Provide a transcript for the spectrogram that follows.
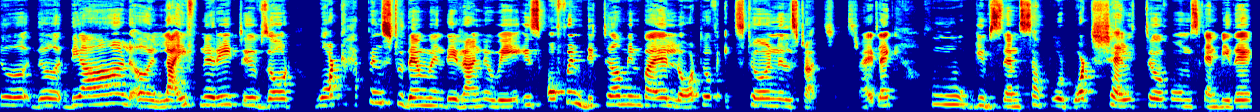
the the their uh, life narratives or what happens to them when they run away is often determined by a lot of external structures right? Like who gives them support? What shelter homes can be there?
